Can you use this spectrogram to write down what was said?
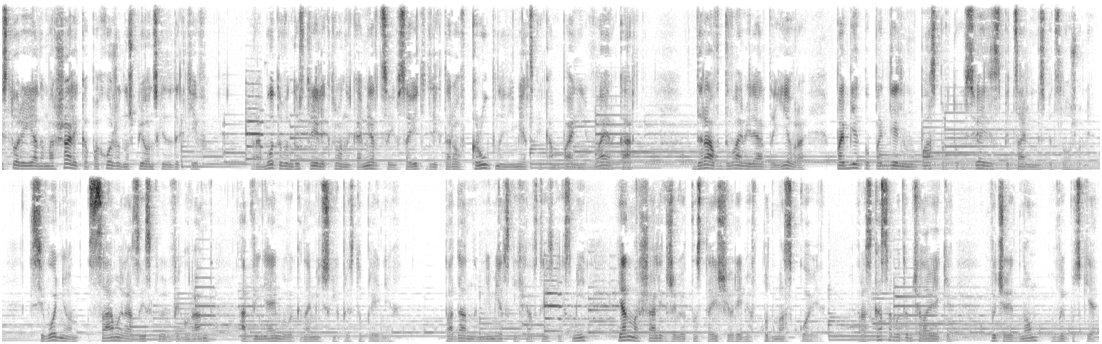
История Яна Маршалика похожа на шпионский детектив. Работа в индустрии электронной коммерции в совете директоров крупной немецкой компании Wirecard, дыра в 2 миллиарда евро, побег по поддельному паспорту и связи с специальными спецслужбами. Сегодня он самый разыскиваемый фигурант, обвиняемый в экономических преступлениях. По данным немецких и австрийских СМИ, Ян Маршалик живет в настоящее время в Подмосковье. Рассказ об этом человеке в очередном выпуске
